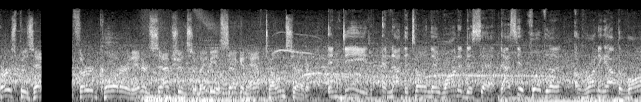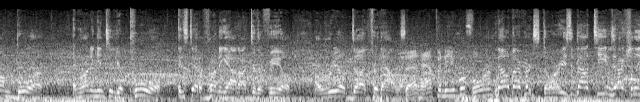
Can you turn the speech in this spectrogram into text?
First possession, third quarter, an interception, so maybe a second-half tone setter. Indeed, and not the tone they wanted to set. That's the equivalent of running out the wrong door and running into your pool instead of running out onto the field. A real dud for that one. Has that happened to you before? No, but I've heard stories about teams actually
